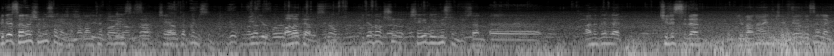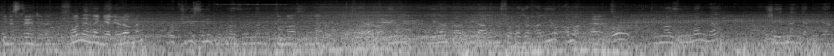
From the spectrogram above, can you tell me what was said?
Bir de sana şunu soracağım. Bak Antepli değilsin sen. Şey Antepli misin? Yok Malatya. Malatyalısın. Bir de bak şu şeyi duymuşsundur sen. Eee hani derler Kilisli'den yılanı aynı kefeye koysalar Kilis'te önceden. O nereden geliyor ama? O kilisinin kurnazlığından ileri. Kurnazlığından. Yılan, yılan tabiriyle adamı sokacak hali yok ama Evet. o kurnazlığından ve şeyinden geliyor. Yani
